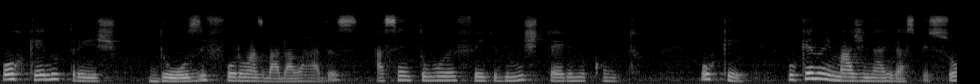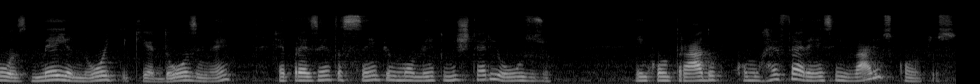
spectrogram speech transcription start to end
Porque no trecho 12 foram as badaladas, acentua o efeito de mistério no conto. Por quê? Porque no imaginário das pessoas, meia-noite, que é 12, né, representa sempre um momento misterioso, encontrado como referência em vários contos.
